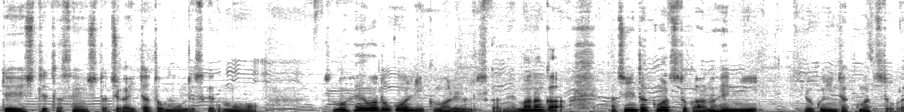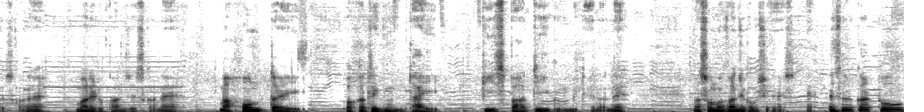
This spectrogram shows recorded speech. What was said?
定してた選手たちがいたと思うんですけども、その辺はどこに組まれるんですかね。まあなんか、8人タックマッチとかあの辺に6人タックマッチとかですかね。組まれる感じですかね。まあ本体、若手軍対ピースパーティー軍みたいなね。まあ、そんな感じかもしれないですね。それから東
